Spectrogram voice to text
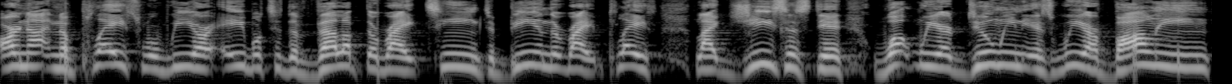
are not in a place where we are able to develop the right team to be in the right place like Jesus did, what we are doing is we are volleying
